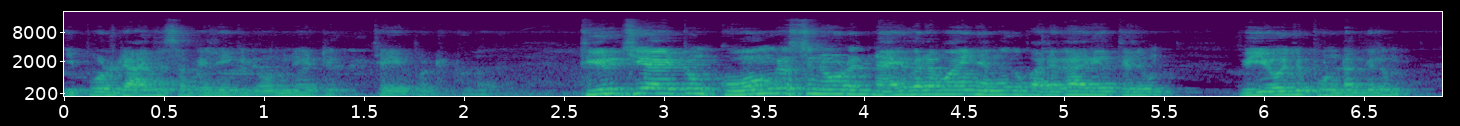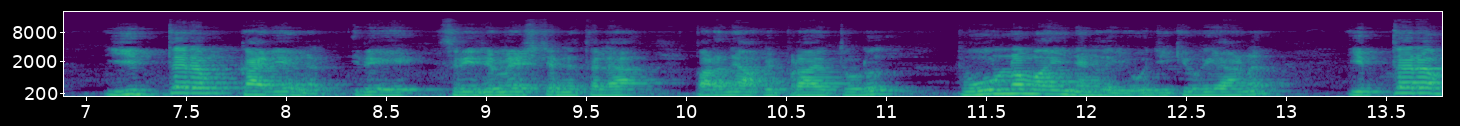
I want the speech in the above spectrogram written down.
ഇപ്പോൾ രാജ്യസഭയിലേക്ക് നോമിനേറ്റ് ചെയ്യപ്പെട്ടിട്ടുള്ളത്. തീർച്ചയായിട്ടും കോൺഗ്രസിനോട് നയപരമായി ഞങ്ങൾക്ക് പല കാര്യത്തിലും വിയോജിപ്പുണ്ടെങ്കിലും ഇത്തരം കാര്യങ്ങൾ ഇത് ശ്രീ രമേശ് ചെന്നിത്തല പറഞ്ഞ അഭിപ്രായത്തോട് പൂർണമായും ഞങ്ങൾ യോജിക്കുകയാണ്. ഇത്തരം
